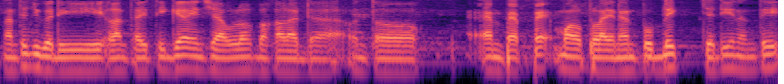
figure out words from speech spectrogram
Nanti juga di lantai tiga insya Allah bakal ada untuk MPP mall pelayanan publik. Jadi nanti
